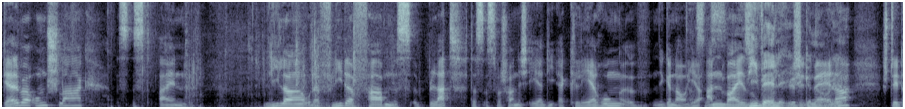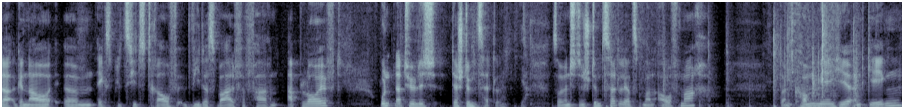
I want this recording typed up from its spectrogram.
gelber Umschlag. Es ist ein lila oder fliederfarbenes Blatt. Das ist wahrscheinlich eher die Erklärung. Äh, genau, hier Anweisung wie wähle für ich, den genau, Wähler. ja. Steht da genau ähm, explizit drauf, wie das Wahlverfahren abläuft. Und natürlich der Stimmzettel. Ja. So, wenn ich den Stimmzettel jetzt mal aufmache, dann kommen mir hier entgegen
